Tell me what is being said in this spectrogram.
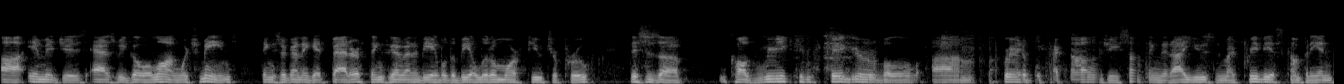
uh, images as we go along, which means things are going to get better. Things are going to be able to be a little more future proof. This is a called reconfigurable um, upgradable technology, something that I used in my previous company and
